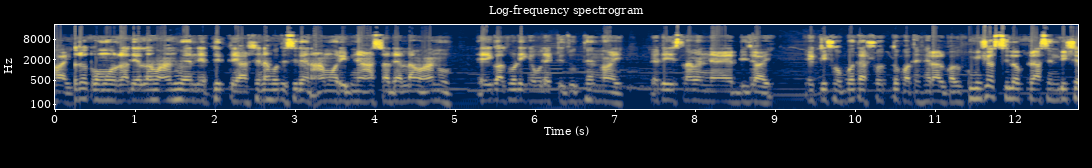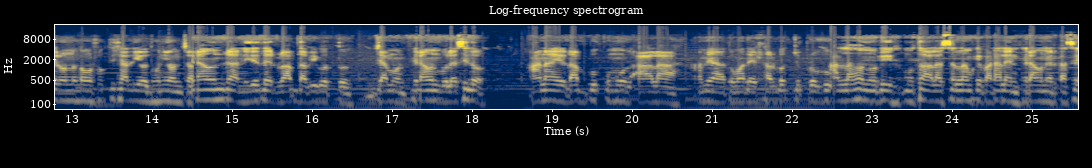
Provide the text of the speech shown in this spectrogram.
হয়। হযরত ওমর রাদিয়াল্লাহু আনহু এর নেতৃত্বে আর সেনাপতি ছিলেন আমর ইবনে আস রাদিয়াল্লাহু আনহু। এই গল্পটি কেবল একটি যুদ্ধের নয়, এটি ইসলামের ন্যায়ের বিজয়, একটি সভ্যতার সত্য পথে ফেরার গল্প। মিশর ছিল প্রাচীন বিশ্বের অন্যতম শক্তিশালী ও ধনী অঞ্চল। ফেরাউনরা নিজেদের রব দাবি করত, যেমন ফেরাউন বলেছিল আনাই রাব্বু কুমুল আলা, আমি তোমাদের সর্বোচ্চ প্রভু। আল্লাহ নবী মুসা সাল্লামকে পাঠালেন ফেরাউনের কাছে,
